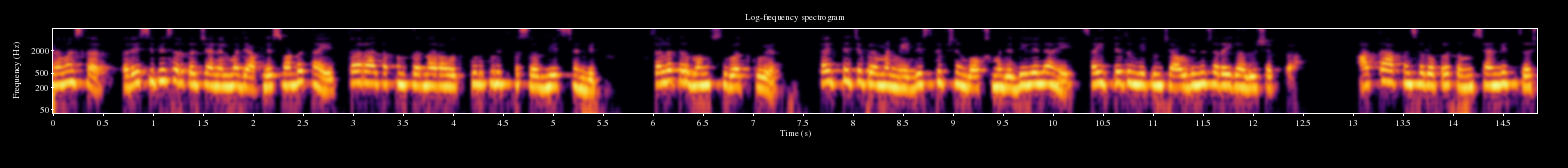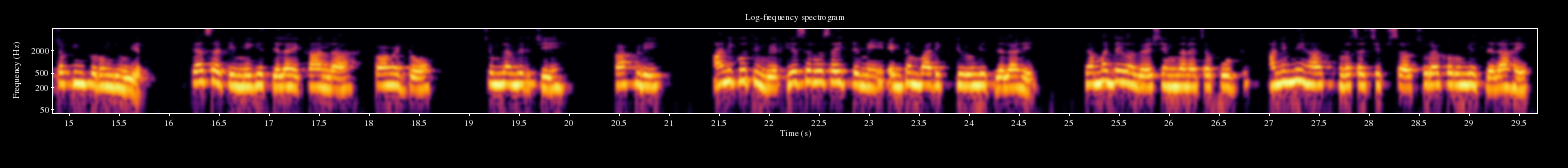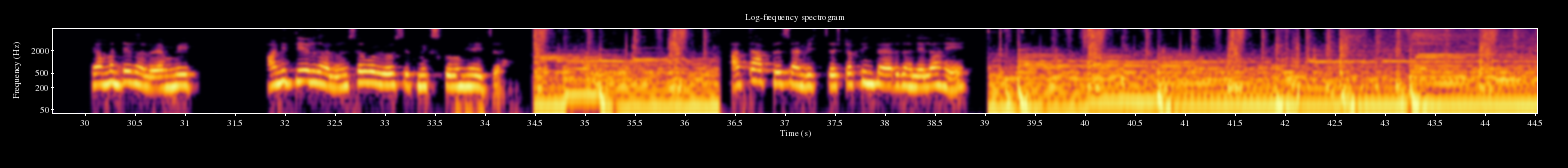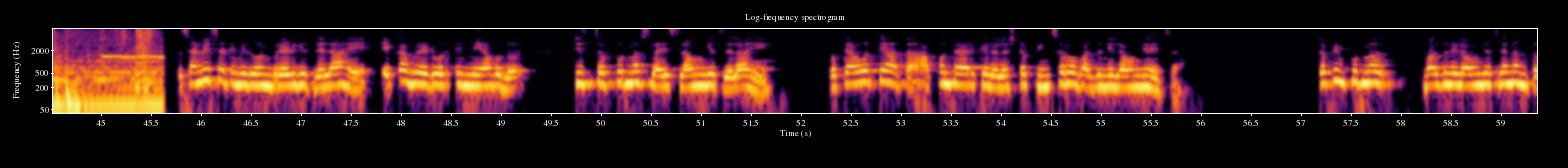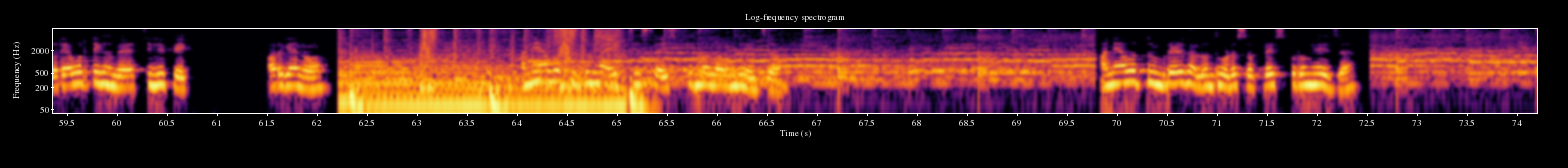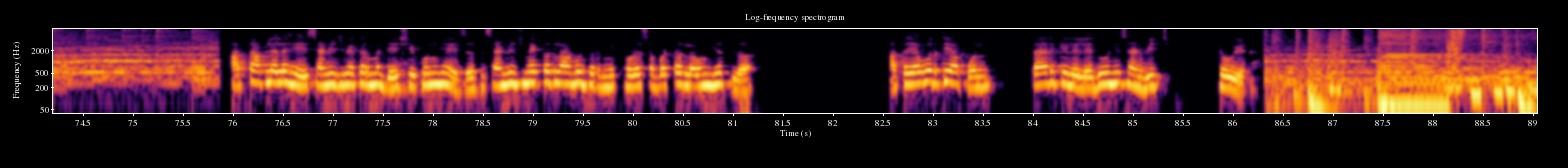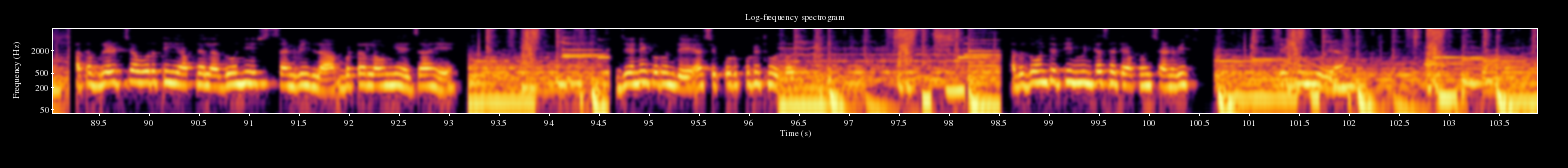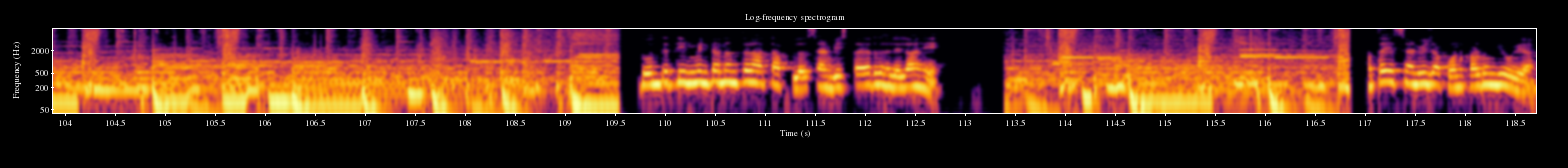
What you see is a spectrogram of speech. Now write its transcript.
नमस्कार. Recipe circle चॅनलमध्ये आपले स्वागत आहे. तर आज आपण करणार आहोत कुरकुरीत असं व्हेज सँडविच. चला तर मग सुरुवात करूया. साहित्याचे प्रमाण मी डिस्क्रिप्शन बॉक्समध्ये दिलेलं आहे. साहित्य तुम्ही तुमच्या आवडीनुसारही घालू शकता. आता आपण सर्वप्रथम सँडविचचं स्टफिंग करून घेऊया. त्यासाठी मी घेतलेला आहे कांदा टोमॅटो शिमला मिरची काकडी आणि कोथिंबीर. हे सर्व साहित्य मी एकदम बारीक चिरून घेतलेलं आहे. यामध्ये घालूया शेंगदाण्याचा कूट आणि मी हा थोडासा चिप्सचा चुरा करून घेतलेला आहे. यामध्ये घालूया मीठ आणि तेल घालून सर्व व्यवस्थित मिक्स करून घ्यायचं. आता आपलं सँडविचचं स्टफिंग तयार झालेलं आहे. सँडविचसाठी मी दोन ब्रेड घेतलेला आहे. एका ब्रेडवरती मी अगोदर चीजचं पूर्ण स्लाइस लावून घेतलेलं आहे. व त्यावरती आता आपण तयार केलेलं स्टफिंग सर्व बाजूनी लावून घ्यायचं. स्टफिंग पूर्ण बाजूने लावून घेतल्यानंतर यावरती घालूया चिली फ्लेक्स ऑर्गॅनो. आणि यावरती पुन्हा एक चीज स्लाइस पूर्ण लावून घ्यायचं. आणि यावरतून ब्रेड घालून थोडस प्रेस करून घ्यायचं. आता आपल्याला हे सँडविच मेकरमध्ये शेकून घ्यायचं. तर सँडविच मेकरला अगोदर मी थोडंसं बटर लावून घेतलं. आता यावरती आपण तयार केलेले दोन्ही सँडविच ठेवूया. आता ब्रेडच्या वरती आपल्याला दोन्ही सँडविचला बटर लावून घ्यायचं आहे. जेणेकरून ते असे कुरकुरीत होतात. आता दोन ते तीन मिनिटासाठी आपण सँडविच टेकून घेऊया. दोन ते तीन मिनिटानंतर आता आपलं सँडविच तयार झालेलं आहे. आता हे सँडविच आपण काढून घेऊया.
